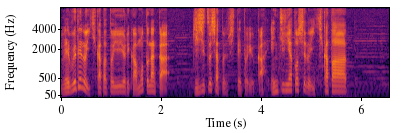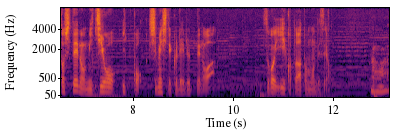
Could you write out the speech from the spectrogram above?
ウェブでの生き方というよりかはもっとなんか技術者としてというかエンジニアとしての生き方としての道を一個示してくれるっていうのはすごいいいことだと思うんですよ。あー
